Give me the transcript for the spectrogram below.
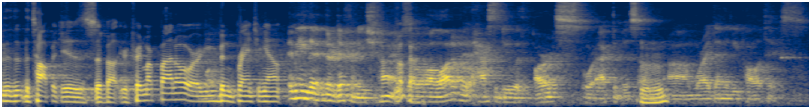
the, the, topic is about your trademark battle, or you've been branching out? I mean, they're, they're different each time. Okay. So a lot of it has to do with arts or activism Mm-hmm. um, or identity politics.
